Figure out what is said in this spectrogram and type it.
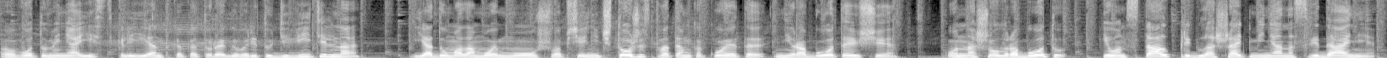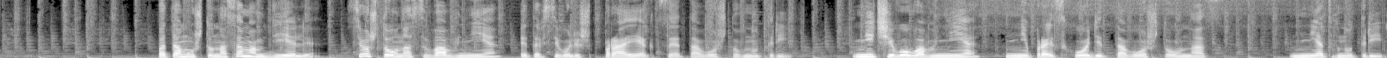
э, вот у меня есть клиентка, которая говорит, удивительно, я думала, мой муж вообще ничтожество там какое-то, не работающее. Он нашел работу, и он стал приглашать меня на свидание. Потому что на самом деле все, что у нас вовне, это всего лишь проекция того, что внутри. Ничего вовне не происходит того, что у нас нет внутри.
